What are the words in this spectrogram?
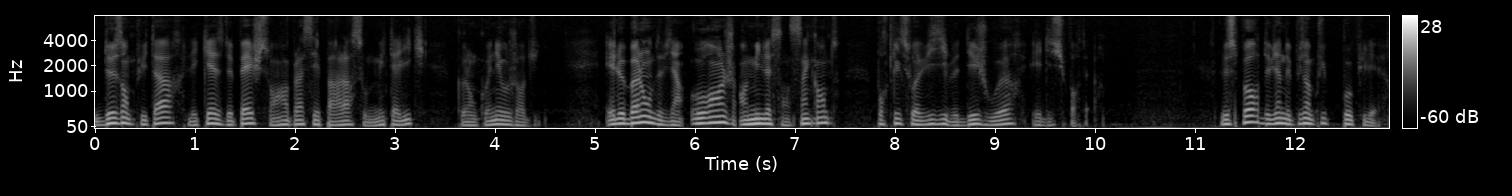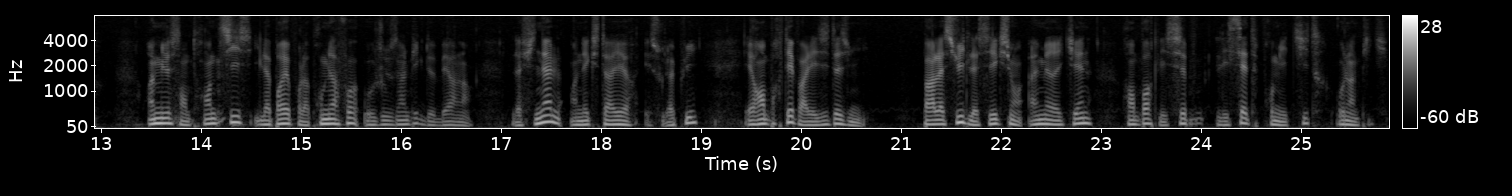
Deux ans plus tard, les caisses de pêche sont remplacées par l'arceau métallique que l'on connaît aujourd'hui. Et le ballon devient orange en 1950 pour qu'il soit visible des joueurs et des supporters. Le sport devient de plus en plus populaire. En 1936, il apparaît pour la première fois aux Jeux Olympiques de Berlin. La finale, en extérieur et sous la pluie, est remportée par les États-Unis. Par la suite, la sélection américaine remporte les sept, premiers titres olympiques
